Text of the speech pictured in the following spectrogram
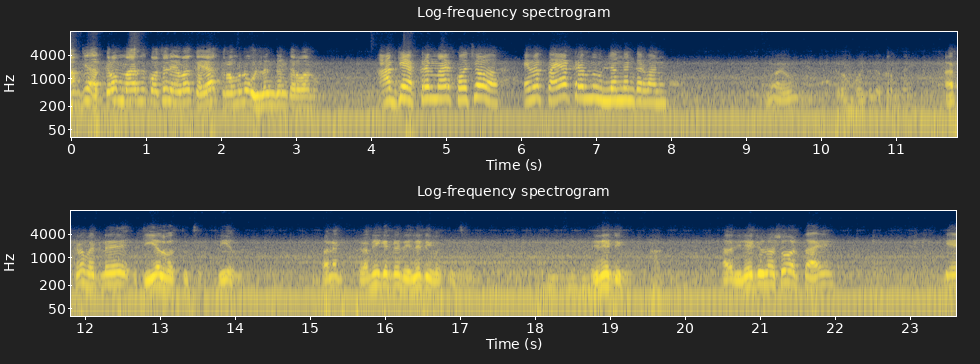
આપ જે અક્રમ માર્ગ કહો છો ને એમાં કયા ક્રમનું ઉલ્લંઘન કરવાનું? આપ જે અક્રમ માર્ગ કહો છો એમાં કયા ક્રમનું ઉલ્લંઘન કરવાનું? ક્રમ હોય તો અક્રમ થાય. અક્રમ એટલે રિયલ વસ્તુ છે રિયલ અને ક્રમિક એટલે રિલેટિવ વસ્તુ છે. રિલેટિવ હવે રિલેટિવનો શું અર્થ થાય? કે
